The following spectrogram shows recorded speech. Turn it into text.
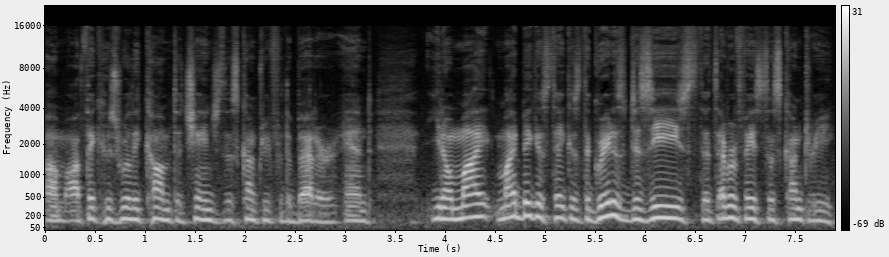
um, I think, who's really come to change this country for the better. And, you know, my, my biggest take is the greatest disease that's ever faced this country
